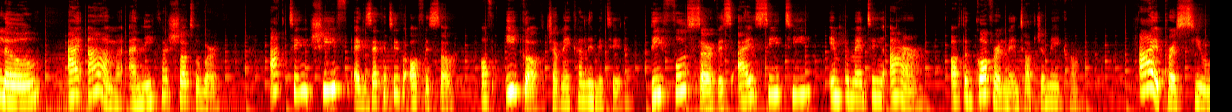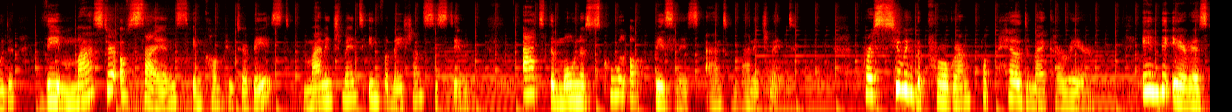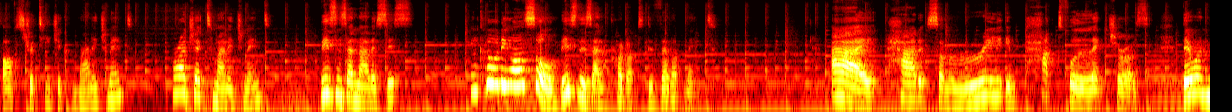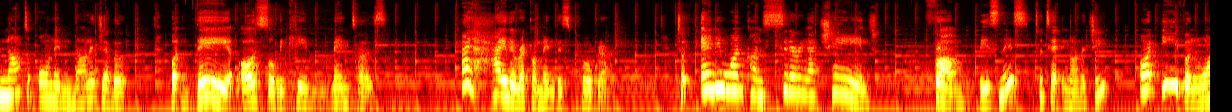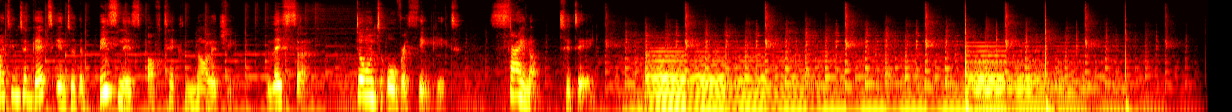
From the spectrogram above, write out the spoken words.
Hello, I am Anika Shuttleworth, Acting Chief Executive Officer of eGov Jamaica Limited, the full service ICT implementing arm of the Government of Jamaica. I pursued the Master of Science in Computer Based Management Information System at the Mona School of Business and Management. Pursuing the program propelled my career in the areas of strategic management, project management, business analysis, including also business and product development. I had some really impactful lecturers. They were not only knowledgeable, but they also became mentors. I highly recommend this program to anyone considering a change from business to technology or even wanting to get into the business of technology. Listen, don't overthink it. Sign up today.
